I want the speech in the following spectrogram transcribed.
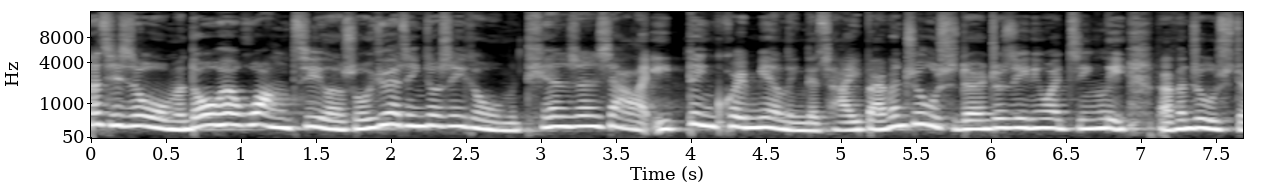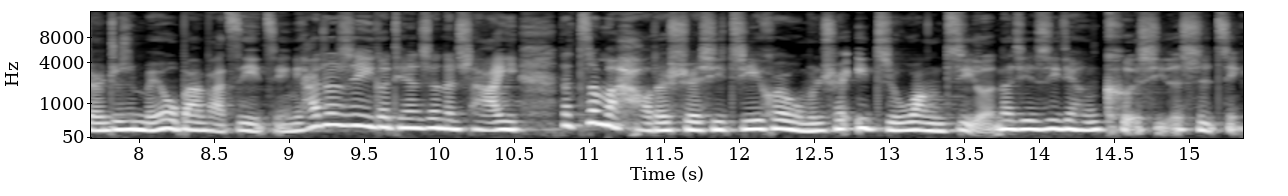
那其实我们都会忘记了说，月经就是一个我们天生下来一定会面临的差异，百分之五十的人就是一定会经历，百分之五十的人就是没有办法自己经历，它就是一个天生的差异。那这么好的学习机会，我们却一直忘记了，那其实是一件很可惜。的事情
